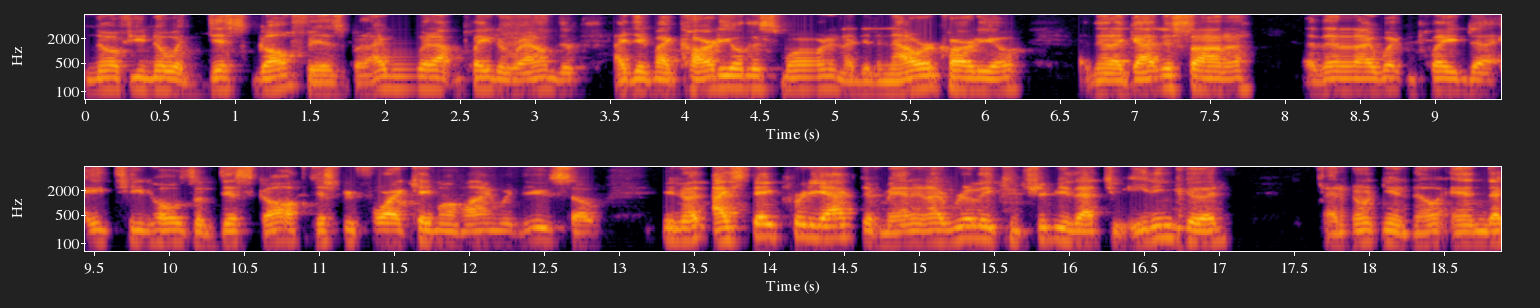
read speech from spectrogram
know if you know what disc golf is, but I went out and played around. I did my cardio this morning. I did an hour of cardio, and then I got in the sauna, and then I went and played uh, 18 holes of disc golf just before I came online with you. So, you know, I stay pretty active, man, and I really contribute that to eating good. I don't, you know, and uh,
